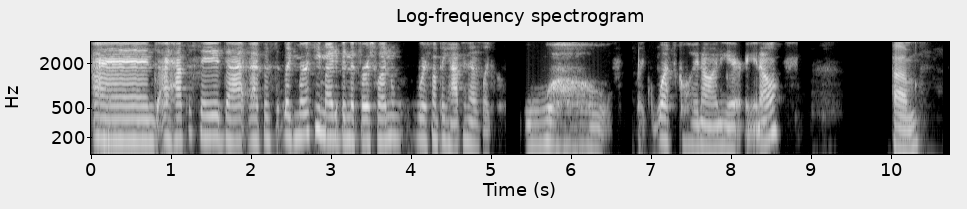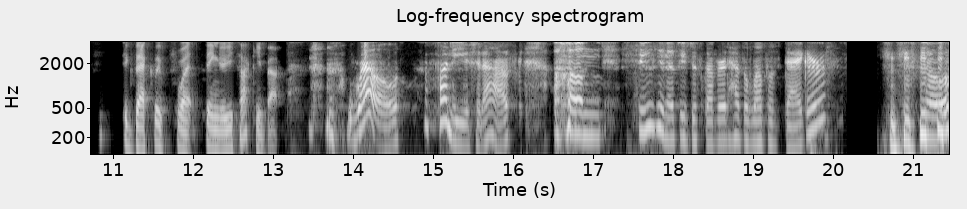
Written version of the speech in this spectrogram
and I have to say that episode, like Mercy, might have been the first one where something happened. I was like, "Whoa!" Like, what's going on here? You know? Um, exactly what thing are you talking about? Well, funny you should ask. Um, Susan, as we've discovered, has a love of daggers. So,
